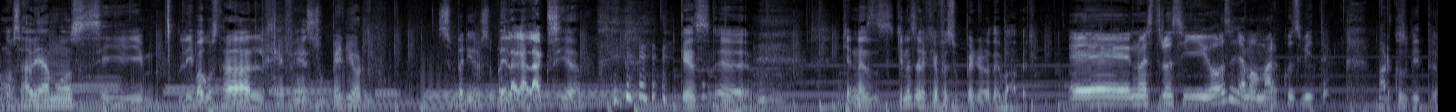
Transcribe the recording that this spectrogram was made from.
No sabíamos si le iba a gustar al jefe superior Superior, superior. de la galaxia, que es... eh, ¿quién, es ¿Quién es el jefe superior de Babel? Eh, nuestro CEO se llama Marcus Witte. Marcus Witte.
